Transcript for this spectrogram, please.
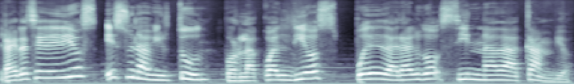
la gracia de Dios es una virtud por la cual Dios puede dar algo sin nada a cambio,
